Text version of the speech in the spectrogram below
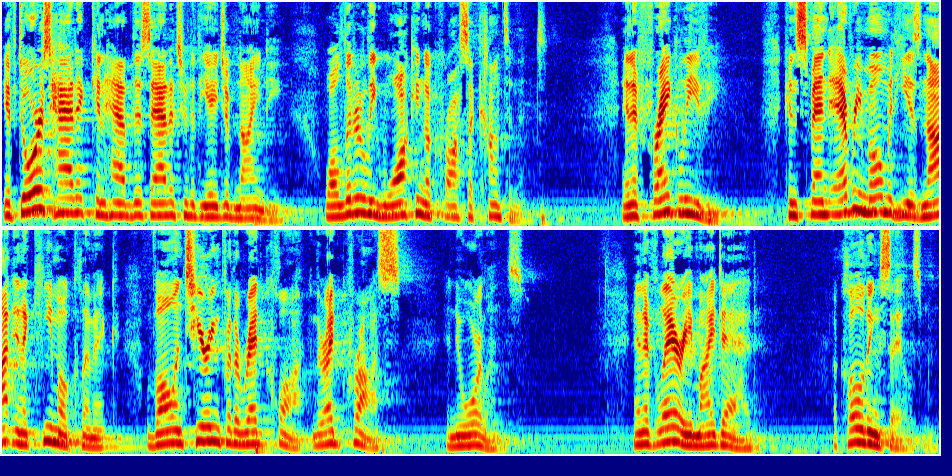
If Doris Haddock can have this attitude at the age of 90 while literally walking across a continent, and if Frank Levy can spend every moment he is not in a chemo clinic volunteering for the Red, Claw, the Red Cross in New Orleans. And if Larry, my dad, a clothing salesman,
